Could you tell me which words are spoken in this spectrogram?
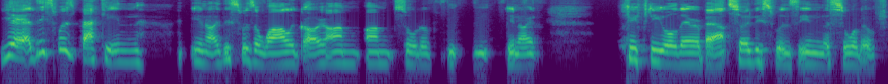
yeah, this was back in, you know, this was a while ago. I'm, I'm sort of, you know, 50 or thereabouts. So this was in the sort of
